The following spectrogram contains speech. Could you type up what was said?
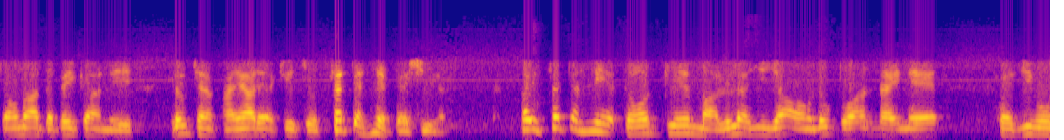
ကျောင်းသားတပိတ်ကနေလှုပ်ချံခံရတဲ့အထိဆို17နှစ်ပဲရှိတယ်။အဲဒီ17နှစ်တော့တွင်းမှာလွတ်လပ်ရေးရအောင်လုပ်သွားနိုင်တဲ့ဖွဲ့စည်းပုံ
